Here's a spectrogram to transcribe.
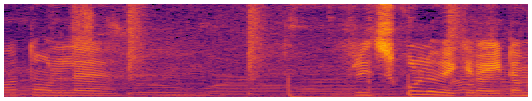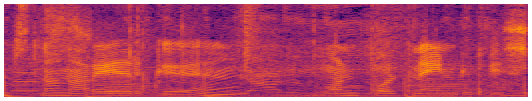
பார்த்தோம்ல. ஃப்ரிட்ஜ்குள்ளே வைக்கிற ஐட்டம்ஸ் தான் நிறையா இருக்குது ஒன் ஃபார்ட்டி நைன் ருபீஸ்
